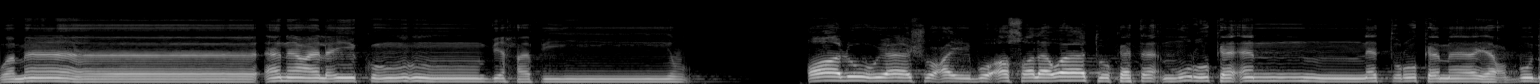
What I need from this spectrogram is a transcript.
وما أنا عليكم بحفيظ قالوا يا شعيب اصلواتك تامرك ان نترك ما يعبد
